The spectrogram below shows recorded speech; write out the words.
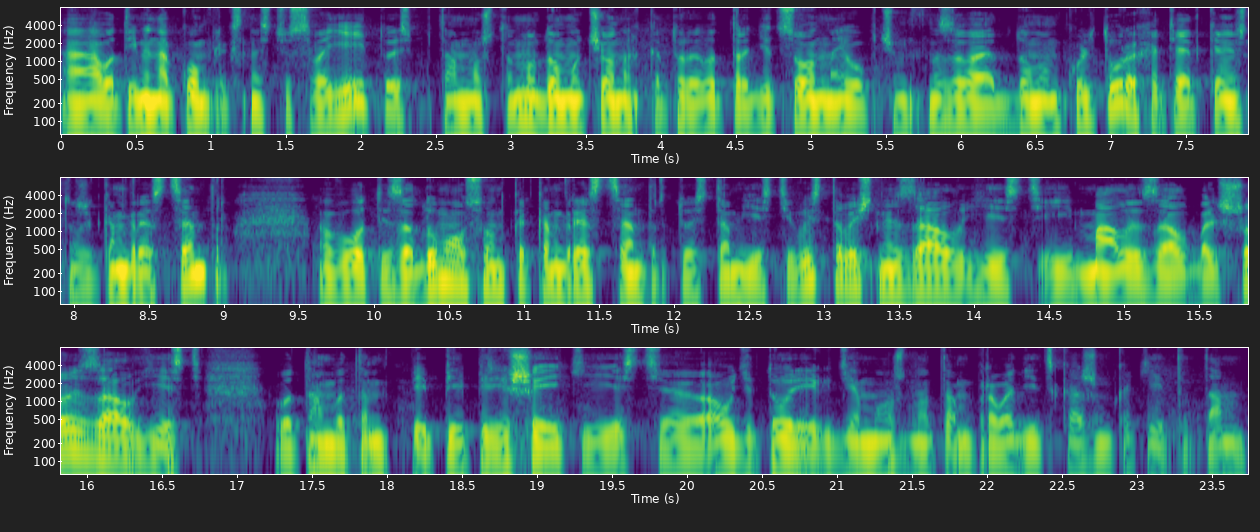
а, вот именно комплексностью своей, то есть потому что, ну, Дом ученых, который вот традиционно его почему-то называют Домом культуры, хотя это, конечно же, Конгресс-центр, вот, и задумывался он как Конгресс-центр, то есть там есть и выставочный зал, есть и малый зал, большой зал, есть вот там в этом перешейке есть э, аудитории, где можно там проводить, скажем, какие-то там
